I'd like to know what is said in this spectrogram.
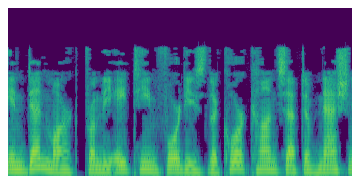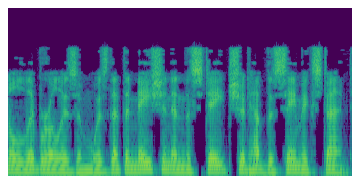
In Denmark, from the 1840s the core concept of national liberalism was that the nation and the state should have the same extent.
